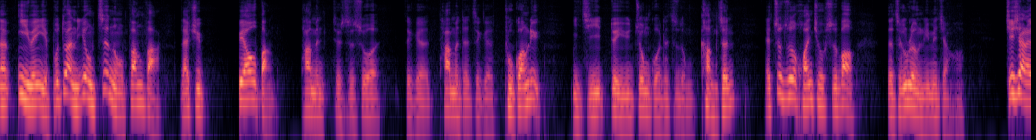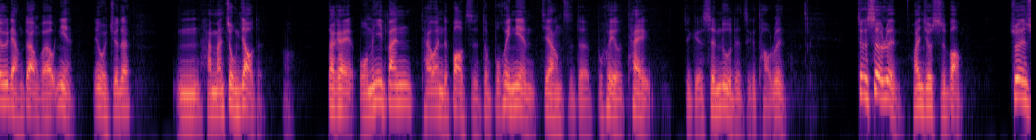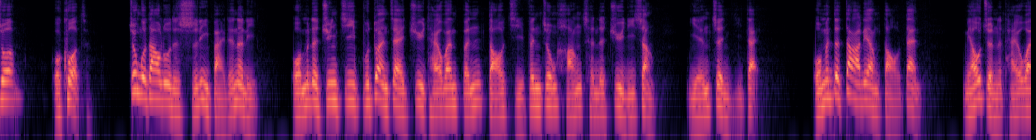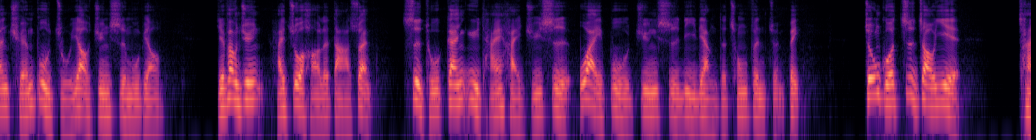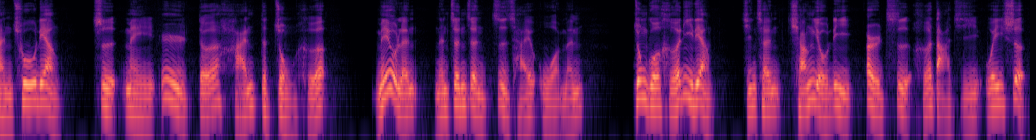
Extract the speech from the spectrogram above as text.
那议员也不断的用这种方法来去标榜他们，就是说这个他们的这个曝光率以及对于中国的这种抗争。哎，这就是《环球时报》的这个论文里面讲哈，接下来有两段我要念，因为我觉得嗯还蛮重要的啊。大概我们一般台湾的报纸都不会念这样子的，不会有太这个深入的这个讨论。这个社论《环球时报》虽然说，我 quote 中国大陆的实力摆在那里，我们的军机不断在距台湾本岛几分钟航程的距离上严阵以待，我们的大量导弹瞄准了台湾全部主要军事目标。解放军还做好了打算，试图干预台海局势外部军事力量的充分准备。中国制造业产出量是美日德韩的总和，没有人能真正制裁我们。中国核力量形成强有力二次核打击威慑，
